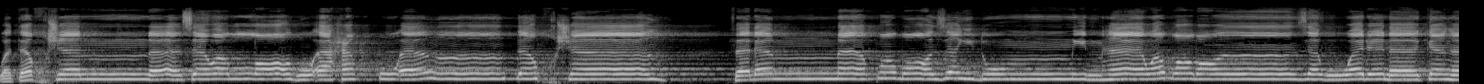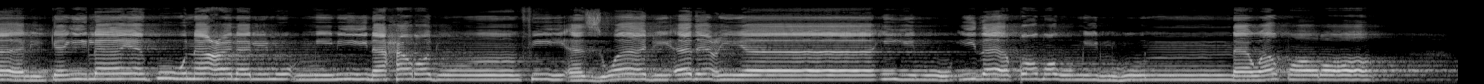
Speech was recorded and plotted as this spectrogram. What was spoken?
وتخشى الناس والله أحق أن تخشاه. فلما قضى زيد منها وطرا زوجناكها لكي لا يكون على المؤمنين حرج في أزواج أدعيائهم إذا قضوا منهن وطرا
